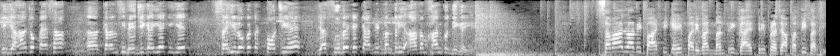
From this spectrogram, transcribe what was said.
कि यहाँ जो पैसा करेंसी भेजी गई है, कि ये सही लोगों तक पहुँची है या सूबे के कैबिनेट मंत्री आज़म खान को दी गई है। समाजवादी पार्टी के ही परिवहन मंत्री गायत्री प्रजापति पर भी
